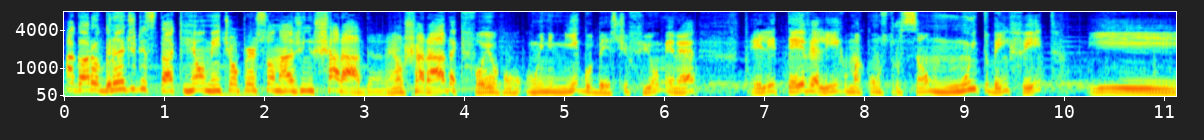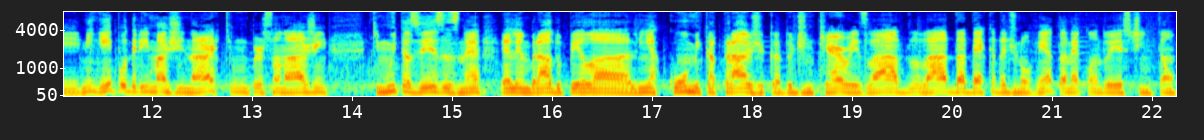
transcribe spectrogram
Agora, o grande destaque realmente é o personagem Charada, né? O Charada, que foi o, o inimigo deste filme, né? Ele teve ali uma construção muito bem feita e ninguém poderia imaginar que um personagem que muitas vezes né, é lembrado pela linha cômica trágica do Jim Carrey lá, lá da década de 90, né, quando este então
